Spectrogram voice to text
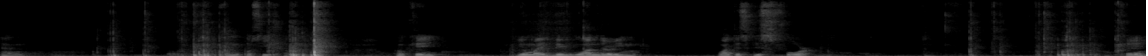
and in position. Okay? You might be wondering what is this for? Okay?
